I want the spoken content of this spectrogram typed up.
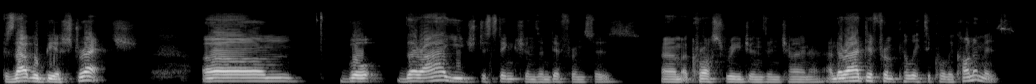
because that would be a stretch. Um, but there are huge distinctions and differences um, across regions in China, and there are different political economies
